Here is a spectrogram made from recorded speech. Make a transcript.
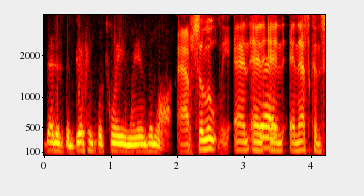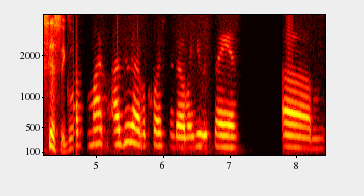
That is the difference between wins and losses. Absolutely. And and Right. and, and that's consistent. Go- Mike, I do have a question though. When you were saying um,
